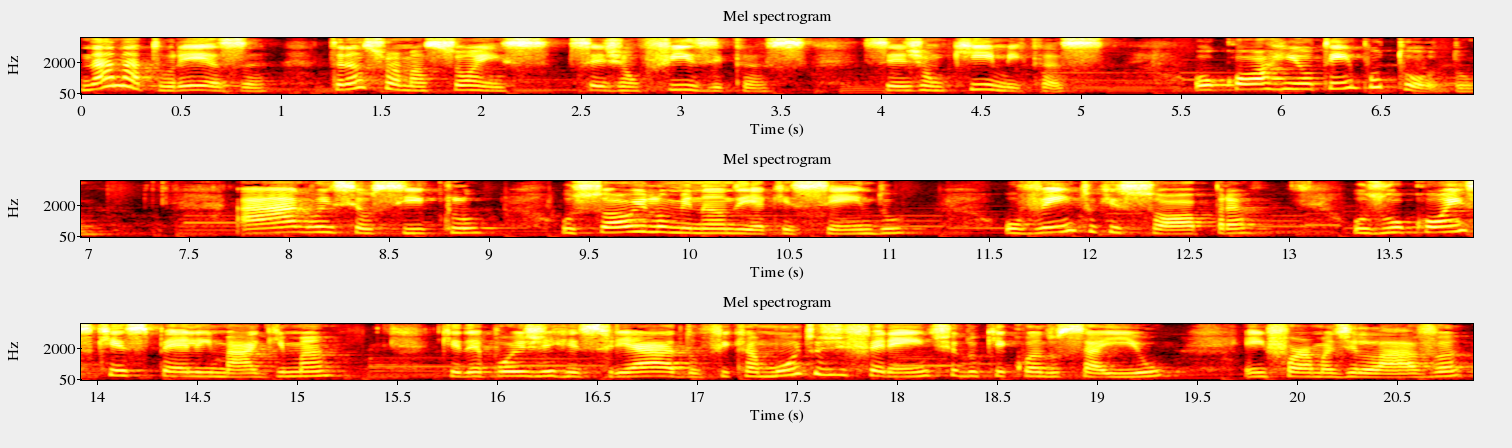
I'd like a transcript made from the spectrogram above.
Na natureza, transformações, sejam físicas, sejam químicas, ocorrem o tempo todo. A água em seu ciclo, o sol iluminando e aquecendo, o vento que sopra, os vulcões que expelem magma, que depois de resfriado fica muito diferente do que quando saiu, em forma de lava,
